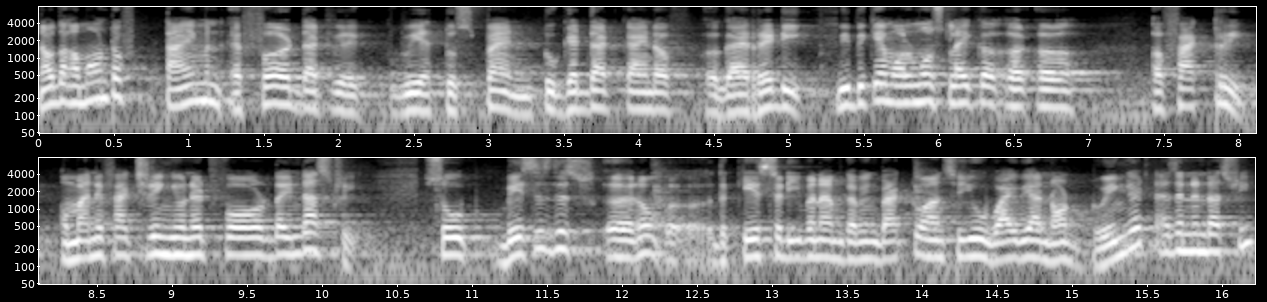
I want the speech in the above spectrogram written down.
Now the amount of time and effort that we we had to spend to get that kind of a guy ready we became almost like a, a, a, a factory a manufacturing unit for the industry so, basis this, uh, you know, uh, the case study. When I'm coming back to answer you why we are not doing it as an industry,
